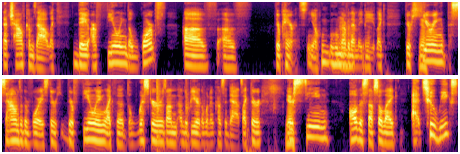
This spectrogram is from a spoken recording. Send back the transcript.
that child comes out, like they are feeling the warmth of of their parents, you know, whom, whomever Mhm, that may Mm-hmm. yeah. be. Like they're Yeah. hearing the sounds of their voice. They're they're feeling like the the whiskers on on their beard when it comes to dads. Like they're Yeah. they're seeing all this stuff. So like at two weeks,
